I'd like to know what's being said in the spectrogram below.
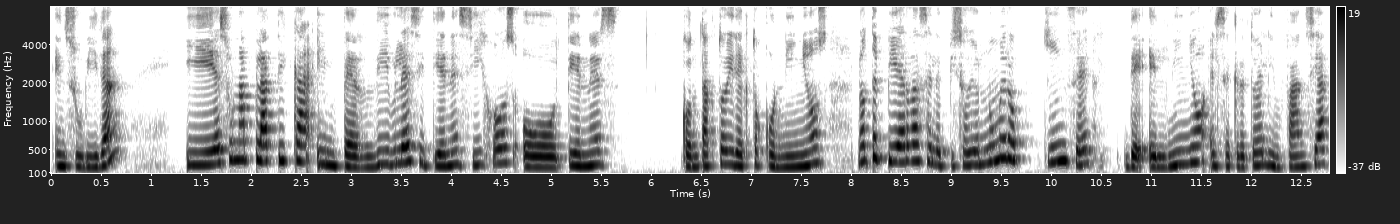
en su vida. Y es una plática imperdible si tienes hijos o tienes contacto directo con niños. No te pierdas el episodio número 15 de El niño, el secreto de la infancia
